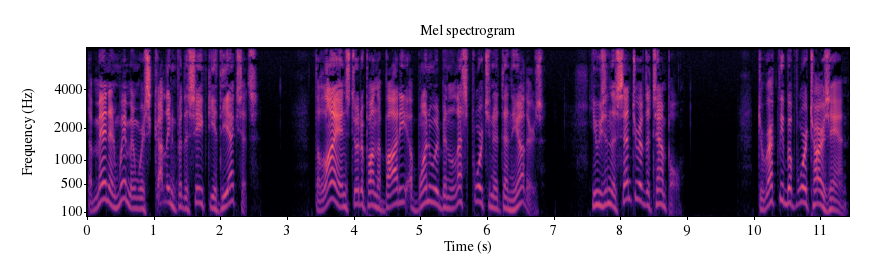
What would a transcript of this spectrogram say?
The men and women were scuttling for the safety of the exits. The lion stood upon the body of one who had been less fortunate than the others. He was in the center of the temple. Directly before Tarzan,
